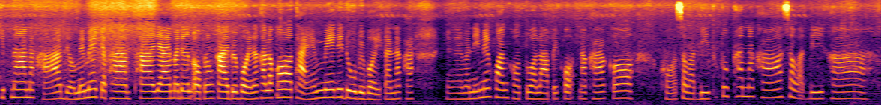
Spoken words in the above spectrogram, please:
คลิปหน้านะคะ เดี๋ยวแม่แม่จะพาพายายมาเดินออกกำลังกายบ่อยๆนะคะ แล้วก็ถ่ายให้แม่ได้ดูบ่อยๆกันนะคะยังไงวันนี้แม่ควานขอตัวลาไปก่อนนะคะ ก็ขอสวัสดีทุก ๆ ท่านนะคะ สวัสดีค่ะ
